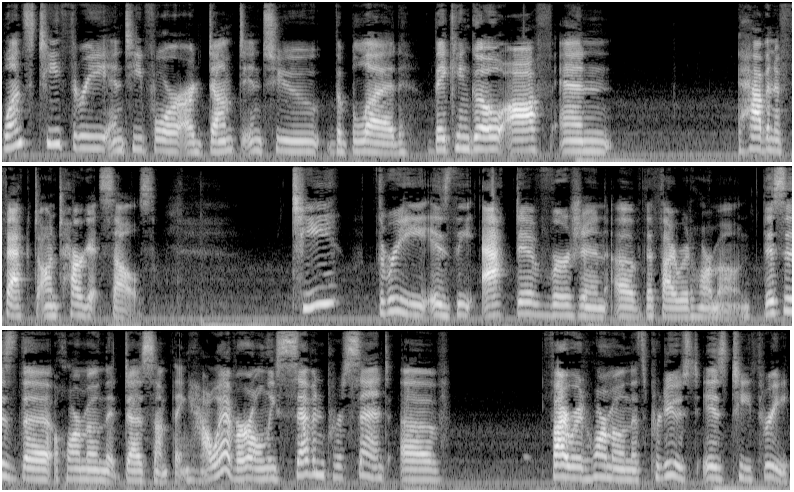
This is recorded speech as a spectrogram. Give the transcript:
once T3 and T4 are dumped into the blood, they can go off and have an effect on target cells. T3 is the active version of the thyroid hormone. This is the hormone that does something. However, only 7% of thyroid hormone that's produced is T3.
